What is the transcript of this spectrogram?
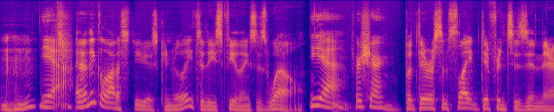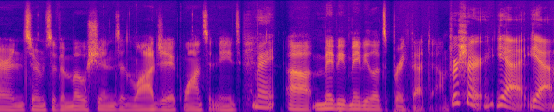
hmm Yeah. And I think a lot of studios can relate to these feelings as well. Yeah, for sure. But there are some slight differences in there in terms of emotions and logic, wants and needs. Right. Uh, maybe maybe let's break that down. For sure. Yeah. Yeah.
